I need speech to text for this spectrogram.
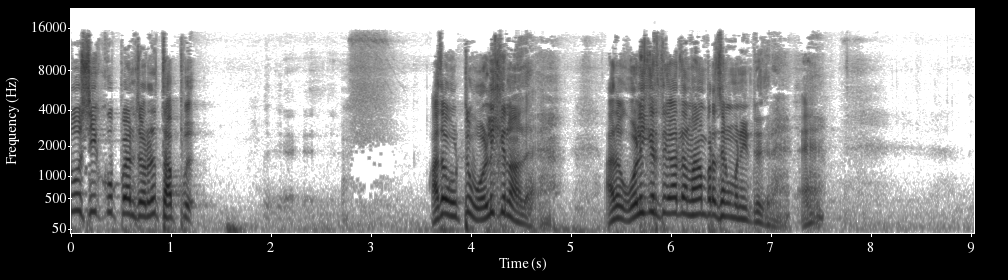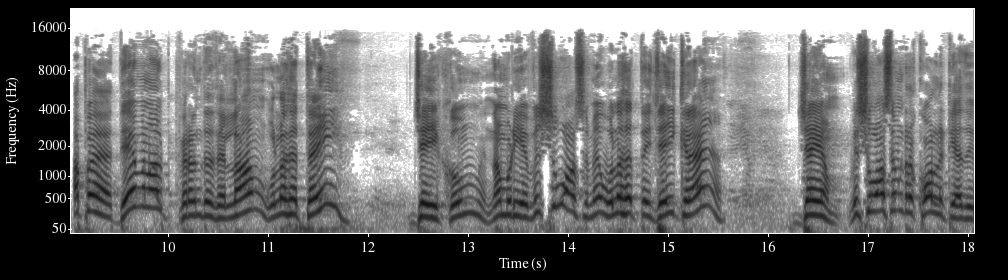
தூசி குப்பைன்னு சொல்கிறது தப்பு. அதை விட்டு ஒழிக்கணும் அதை. அதை ஒழிக்கிறதுக்காக தான் நான் பிரசங்கம் பண்ணிட்டு இருக்கிறேன். அப்ப தேவனால் பிறந்ததெல்லாம் உலகத்தை ஜெயிக்கும். நம்முடைய விசுவாசமே உலகத்தை ஜெயிக்கிற ஜெயம். விசுவாசம்ன்ற குவாலிட்டி அது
